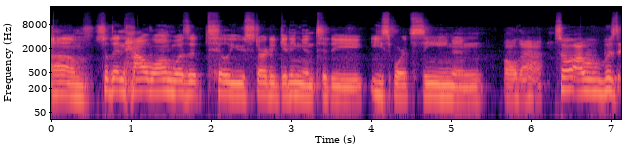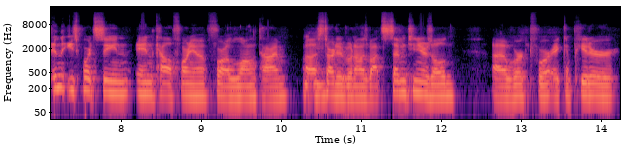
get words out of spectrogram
um, so then how long was it till you started getting into the esports scene and all that? so I was in the esports scene in California for a long time. Uh, Mhm. started when I was about 17 years old. I worked for a computer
